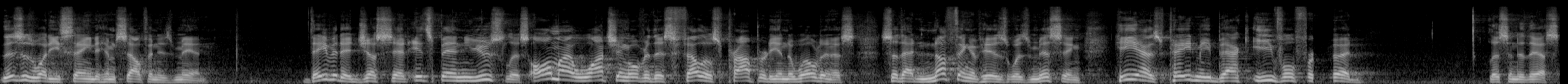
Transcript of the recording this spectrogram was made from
This is what he's saying to himself and his men. David had just said, It's been useless. All my watching over this fellow's property in the wilderness so that nothing of his was missing. He has paid me back evil for good. Listen to this.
